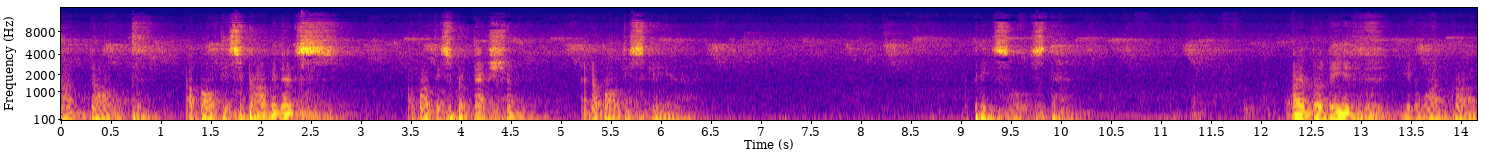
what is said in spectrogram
not doubt about His providence, about His protection, and about His care. Please all stand. I believe in one God,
